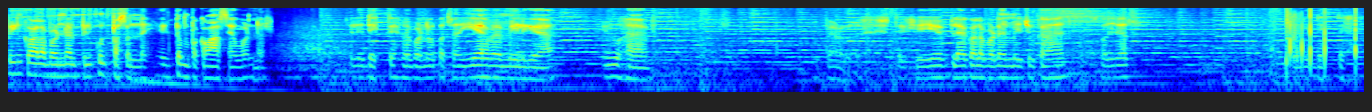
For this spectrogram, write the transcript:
पिंक वाला बंडल बिल्कुल पसंद नहीं, एकदम बकवास है बंडल चलिए देखते हैं, हमें बंडल सर ये हमें मिल गया। यू हैव देखिए, ये ब्लैक वाला बंडल मिल चुका है सोल्जर चलिए देखते हैं।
